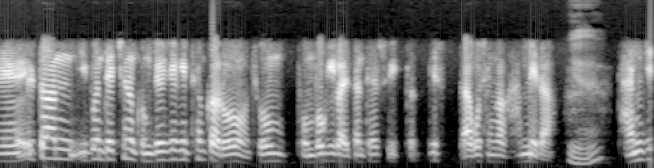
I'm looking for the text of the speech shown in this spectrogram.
네, 일단 이번 대처는 긍정적인 평가로 좋은 본보기가 일단 될 수 있다고 생각합니다. 예. 단지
